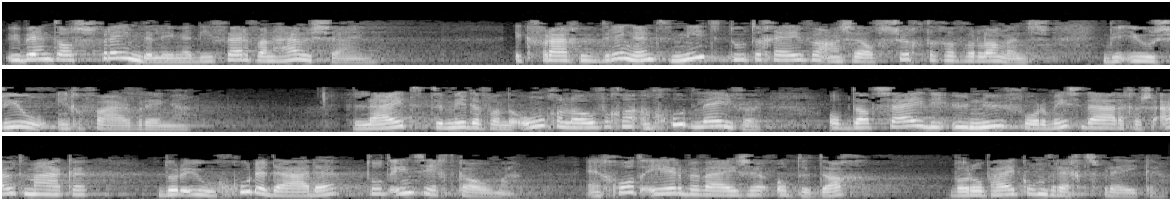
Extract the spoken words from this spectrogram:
u bent als vreemdelingen die ver van huis zijn. Ik vraag u dringend niet toe te geven aan zelfzuchtige verlangens die uw ziel in gevaar brengen. Leid te midden van de ongelovigen een goed leven, opdat zij die u nu voor misdadigers uitmaken, door uw goede daden tot inzicht komen en God eer bewijzen op de dag waarop Hij komt rechtspreken.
